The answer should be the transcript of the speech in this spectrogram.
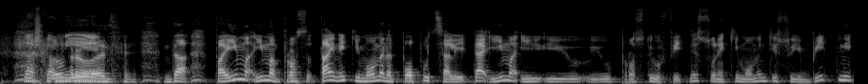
znaš kao nije... Da, pa ima, ima prosto, taj neki moment popucali, taj ima i, i, i u, prosto i u fitnessu, neki momenti su i bitni,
